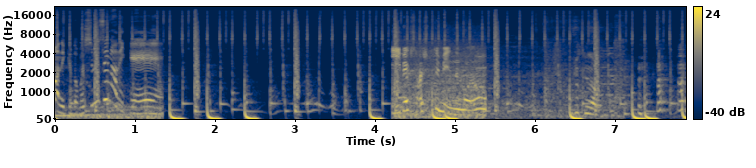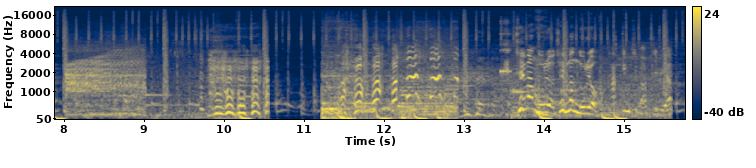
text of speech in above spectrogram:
집에만 있기 너무 심심하니까 240팀이 있는 거예요. 이렇게 나오는데. 쟤만 노려, 쟤만 노려. 갓김치 맛집이야.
